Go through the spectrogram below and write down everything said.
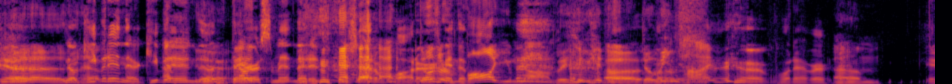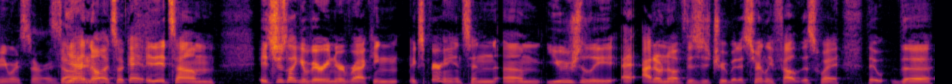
Yeah. No, keep it in there. Keep it in the embarrassment that is fish out of water. Those are in the volume knobs. You can Uh, delete time. whatever. Um, anyway, sorry. Sorry. Yeah, no, it's okay. It, it's um, it's just like a very nerve wracking experience, and um, usually I, I don't know if this is true, but it certainly felt this way that the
